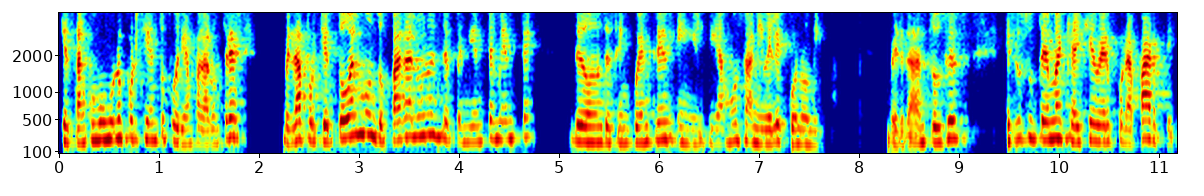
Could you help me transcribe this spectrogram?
que están como un 1%, podrían pagar un 13, ¿verdad? Porque todo el mundo paga el 1 independientemente de donde se encuentren en el, digamos, a nivel económico, ¿verdad? Entonces, eso es un tema que hay que ver por aparte.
